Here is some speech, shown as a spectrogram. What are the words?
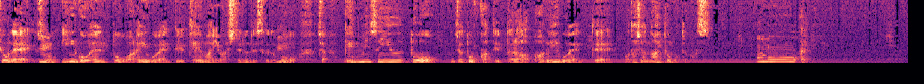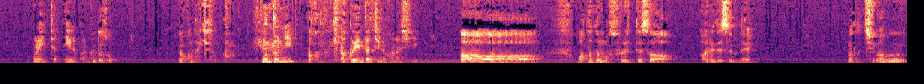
今日ねその、うん。いいご縁と悪いご縁っていうテーマにはしてるんですけども、うん。じゃあ厳密に言うとじゃあどうかって言ったら悪いご縁って私はないと思ってます。あのーはい。これ言っちゃっていいのかな？どうぞ。分かんないけど。本当に？分かんないけど。悪縁立ちの話。ああまたでもそれってさあれですよね。また違う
